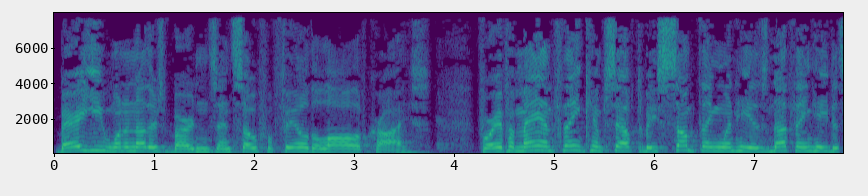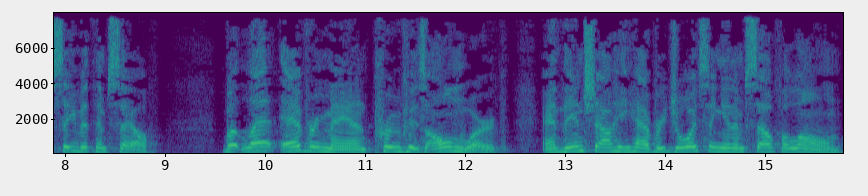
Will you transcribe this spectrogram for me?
Bear ye one another's burdens, and so fulfill the law of Christ. For if a man think himself to be something when he is nothing, he deceiveth himself. But let every man prove his own work, and then shall he have rejoicing in himself alone,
